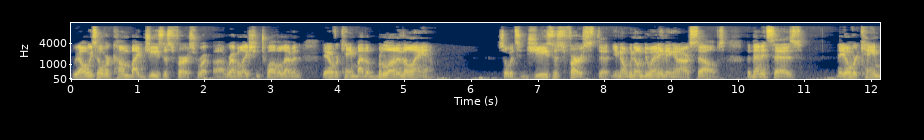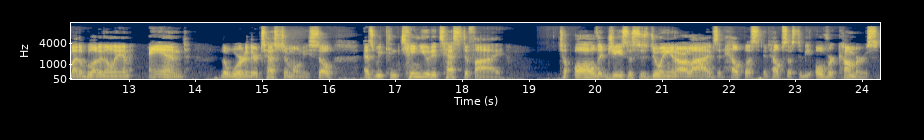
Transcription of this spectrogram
We always overcome by Jesus first. Re- uh, Revelation twelve eleven. They overcame by the blood of the Lamb so it's Jesus first. That you know we don't do anything in ourselves. But then it says they overcame by the blood of the Lamb and the word of their testimony. So as we continue to testify to all that Jesus is doing in our lives, it help us. It helps us to be overcomers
